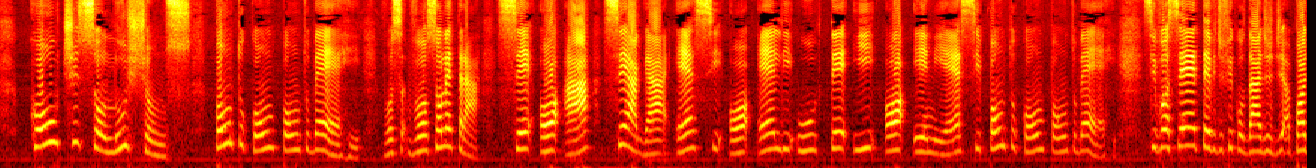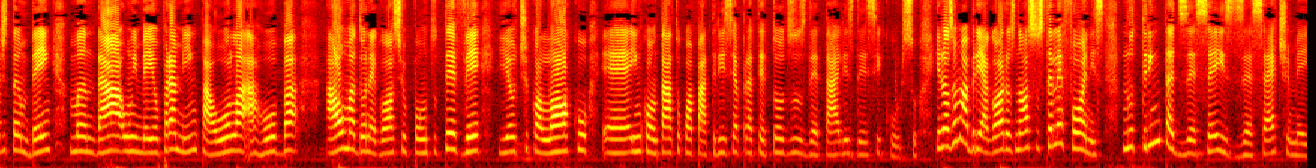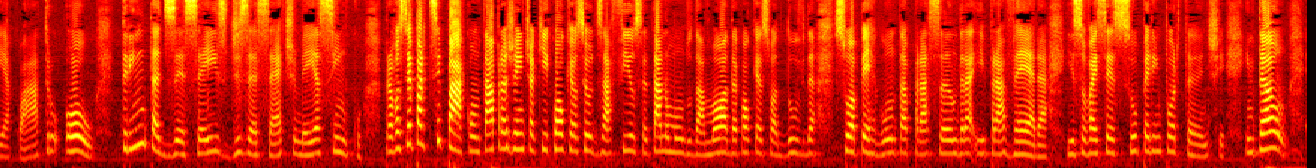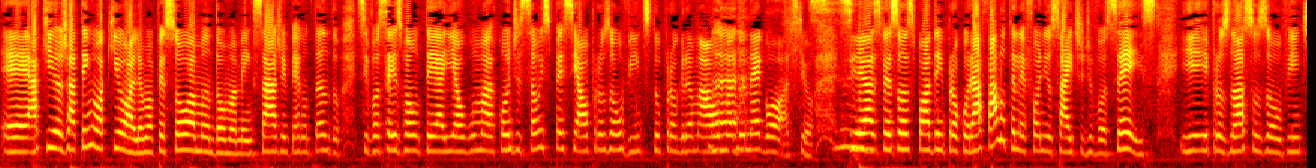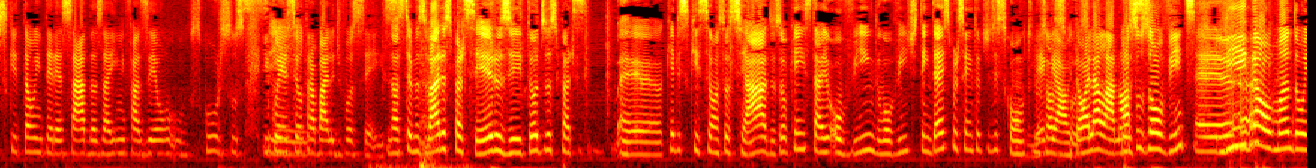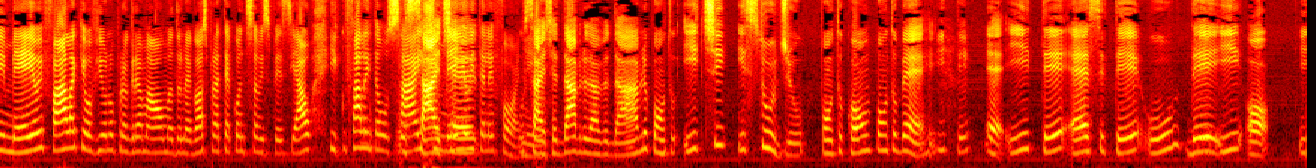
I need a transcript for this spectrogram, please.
coachsolutions.com.br. Vou, vou soletrar C-O-A-C-H-S-O-L-U-T-I-O-N-S.com.br. Se você teve dificuldade, de, pode também mandar um e-mail para mim, paola, arroba, almadonegócio.tv e eu te coloco é, em contato com a Patrícia para ter todos os detalhes desse curso. E nós vamos abrir agora os nossos telefones no 3016 1764 ou 3016 1765. Para você participar, contar para a gente aqui qual que é o seu desafio, você está no mundo da moda, qual que é a sua dúvida, sua pergunta para Sandra e para Vera. Isso vai ser super importante. Então, é, aqui eu já tenho aqui, olha, uma pessoa mandou uma mensagem perguntando se vocês vão ter aí alguma condição especial para os ouvintes do programa Alma é. do Negócio. Se as pessoas podem procurar, fala o telefone e o site de vocês e para os nossos ouvintes que estão interessadas aí em fazer os cursos Sim. e conhecer o trabalho de vocês. Nós temos vários parceiros e todos os parceiros é, aqueles que são associados ou quem está ouvindo, o ouvinte, tem 10% de desconto Legal, então olha lá, nossos Os, ouvintes é... liga ou manda um e-mail e fala que ouviu no programa Alma do Negócio para ter condição especial. E fala então o site, o site e-mail é, e telefone. O site é www.itstudio.com.br IT? É, I-T-S-T-U-D-I-O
